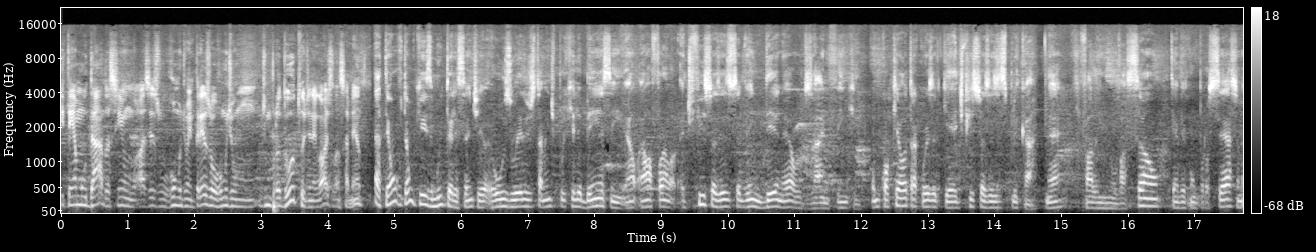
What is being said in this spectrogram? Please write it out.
e tenha mudado, assim, um, às vezes o rumo de uma empresa ou o rumo de um, de um produto, de negócio, de lançamento? É, tem um, tem um case muito interessante. Eu uso ele justamente porque ele é bem assim, é, é uma forma, é difícil às vezes você vender, né, o design thinking, como qualquer outra coisa que é difícil às vezes explicar, né? fala em inovação, tem a ver com o processo, né?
